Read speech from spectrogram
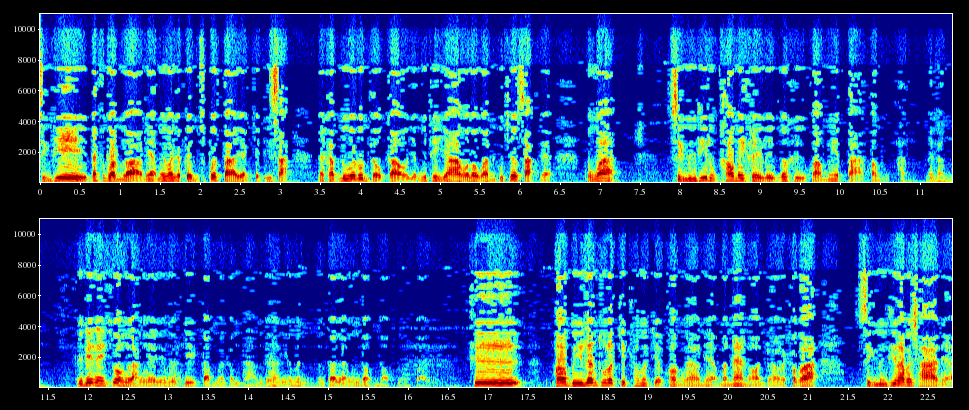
สิ่งที่นักฟุตบอลเหล่าเนี้ไม่ว่าจะเป็นซุปเปอร์สตาร์อย่างเกียรติศักดิ์นะครับหรือว่ารุ่นเก่าๆอย่างวิทยาวรวันคุณเชิดศักดิ์เนี่ย ผมว่าสิ่งหนึ่งที่ทุกเขาไม่เคยลืมก็คือความเมตตาความผูกพันนะครับทีนี้ในช่วงหลังเนี่ยอย่างเมื่อกี้กลับมาคำถามเดิมเนี้ยมันตอนหลังมันดรอปดรอปลงไป คือพอมีเรื่องธุรกิจเข้ามาเกี่ยวข้องแล้วเนี่ยมันแน่นอนอยู่แล้วนะครับว่า สิ่งหนึ่งที่ราชประชาเนี่ย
